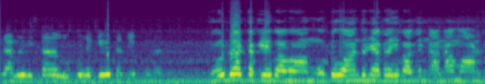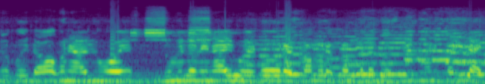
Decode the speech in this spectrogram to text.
ગ્રામીણ વિસ્તારના લોકોને કેવી તકલીફ પડે છે? જોરદાર તકલીફ આવે. મોટું વાહન તો નીકળે છે બાકી નાના માણસો કોઈ દવાખાને આવ્યું હોય ટુ વ્હીલર લઈને આવ્યું હોય તો રસ્તામાં રસ્તામાં કદાચ જો સ્લીપ પડી જાય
